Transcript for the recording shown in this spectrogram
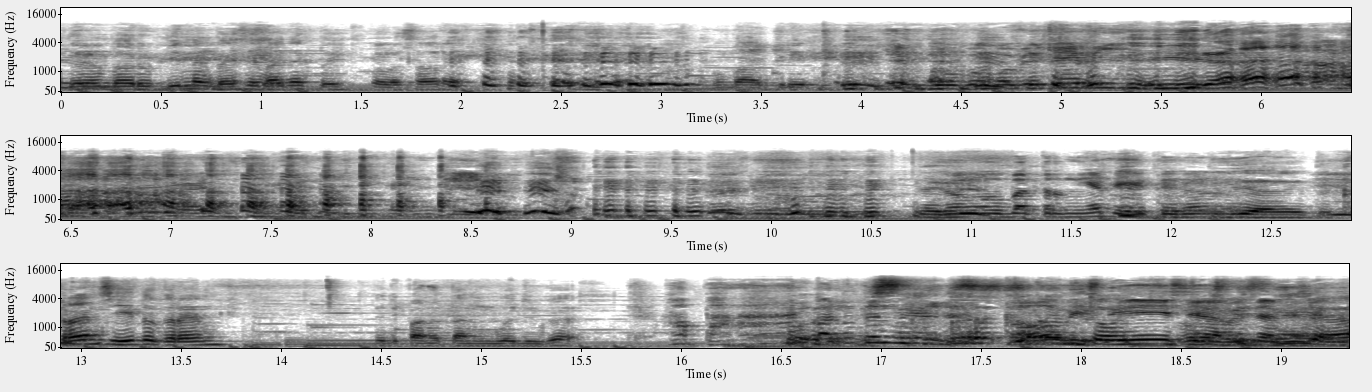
jalan baru Pinang biasanya banyak tuh kalau sore. Pembangkit. Bawa mobil carry. Iya. dagang obat terniat ya gitu dong Iya itu keren sih itu keren. Jadi panutan gue juga. apaan? Panutan Keren, oh bisnis ya bisa Bisnis, bisa. Ya.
